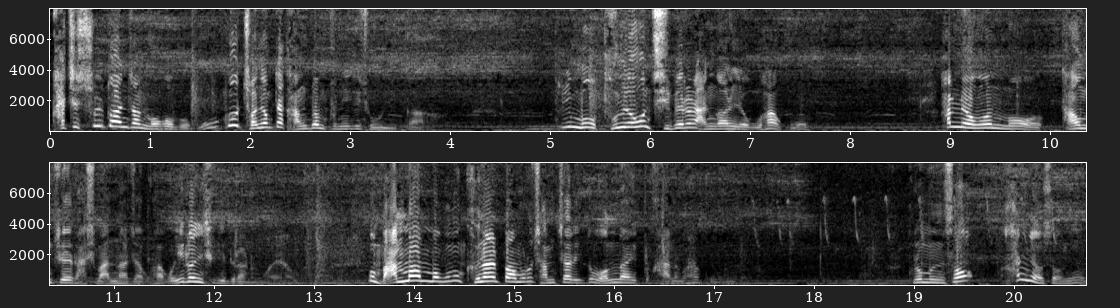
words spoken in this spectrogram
같이 술도 한 잔 먹어보고 그 저녁 때 강변 분위기 좋으니까 이뭐두 명은 집에를 안 가려고 하고 한 명은 뭐 다음 주에 다시 만나자고 하고 이런 식이더라는 거예요. 뭐 맘만 먹으면 그날 밤으로 잠자리도 원나잇도 가능하고 그러면서 한 여성이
